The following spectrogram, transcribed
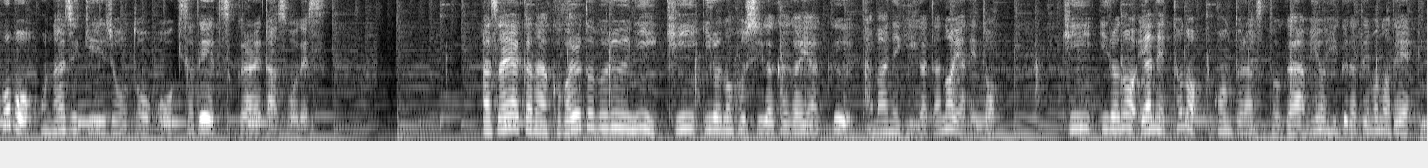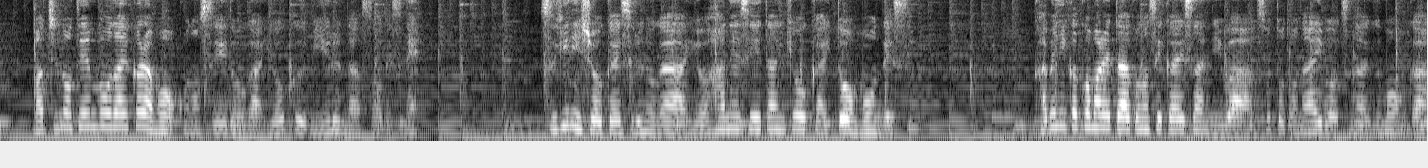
ほぼ同じ形状と大きさで作られたそうです。鮮やかなコバルトブルーに金色の星が輝く玉ねぎ型の屋根と金色の屋根とのコントラストが目を引く建物で街の展望台からもこの聖堂がよく見えるんだそうですね。次に紹介するのがヨハネ生誕教会と門です。壁に囲まれたこの世界遺産には外と内部をつなぐ門が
